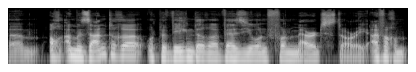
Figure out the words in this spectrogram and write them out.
ähm, auch amüsantere und bewegendere Version von Marriage Story. Einfach ein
